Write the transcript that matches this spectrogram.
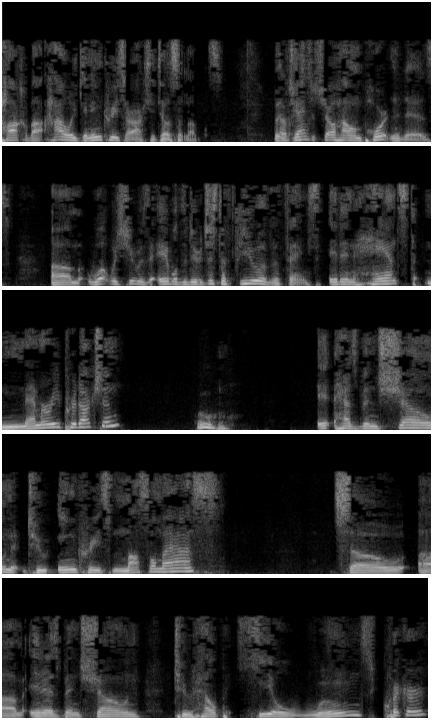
talk about how we can increase our oxytocin levels. But okay. just to show how important it is, um, what was she was able to do, just a few of the things. It enhanced memory production. Ooh. It has been shown to increase muscle mass. So um, it has been shown to help heal wounds quicker.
